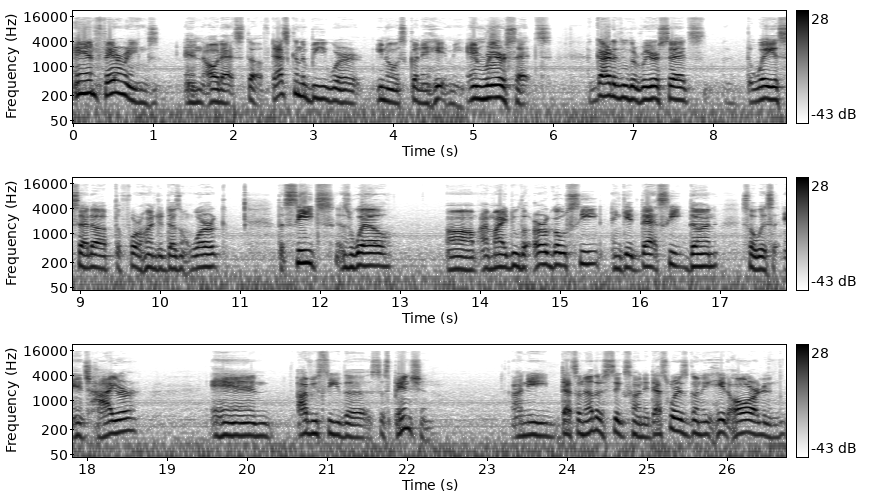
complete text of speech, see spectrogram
and fairings and all that stuff. That's going to be where, you know, it's going to hit me. And rear sets. I got to do the rear sets. The way it's set up, the 400 doesn't work. The seats as well. Um, I might do the ergo seat and get that seat done so it's an inch higher. And obviously the suspension. I need that's another 600. That's where it's going to hit hard and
